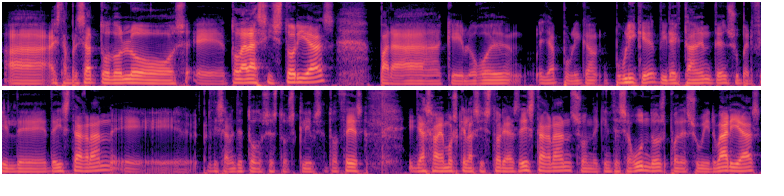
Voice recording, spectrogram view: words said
a, esta empresa todos los, eh, todas las historias para que luego ella publica, publique directamente en su perfil de, Instagram eh, precisamente todos estos clips. Entonces, ya sabemos que las historias de Instagram son de 15 segundos, puedes subir varias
